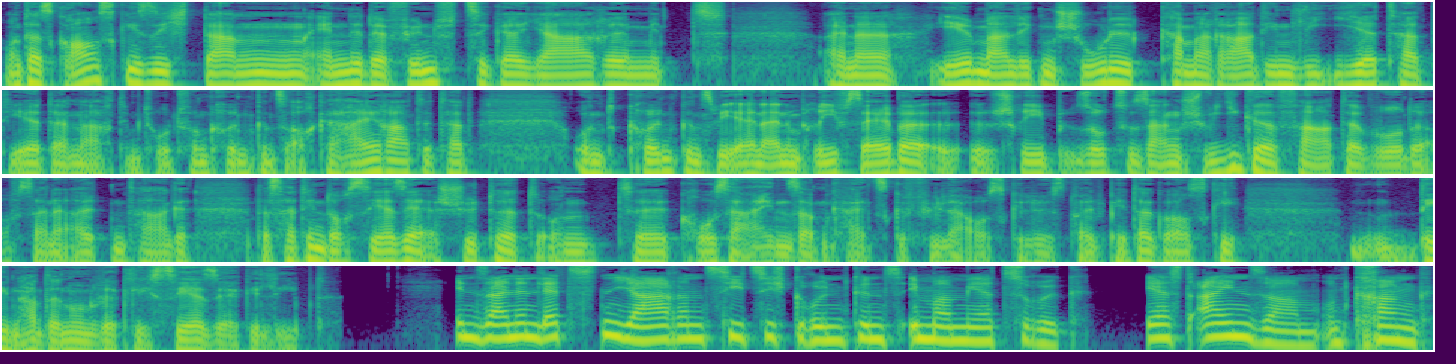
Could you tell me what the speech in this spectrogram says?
Und dass Gorski sich dann Ende der 50er Jahre mit einer ehemaligen Schulkameradin liiert hat, die er dann nach dem Tod von Gründgens auch geheiratet hat. Und Gründgens, wie er in einem Brief selber äh, schrieb, sozusagen Schwiegervater wurde auf seine alten Tage. Das hat ihn doch sehr, sehr erschüttert und äh, große Einsamkeitsgefühle ausgelöst, weil Peter Gorski, den hat er nun wirklich sehr, sehr geliebt. In seinen letzten Jahren zieht sich Gründgens immer mehr zurück. Er ist einsam und krank,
